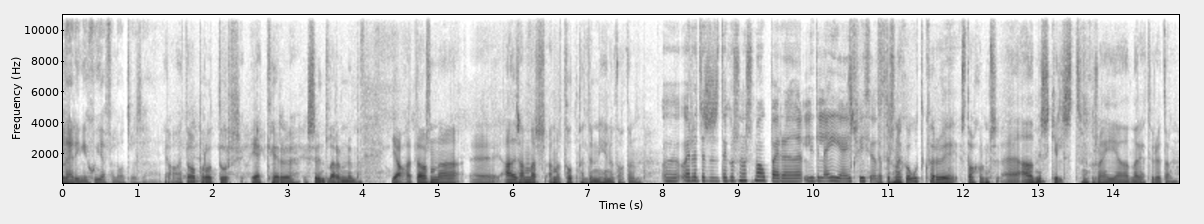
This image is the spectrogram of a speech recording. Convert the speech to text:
Men er ingen chef det så här? Já, þetta var brot úr ekkeru svindlarunum. Já, þetta var svona eh, aðeins annar, annar tótnheldun í hinnum þáttunum. Og er þetta eitthvað svona smábæra eða lítil eiga í Svíþjóð? Þetta er svona eitthvað útkverfi Stokkólms eh, að mér skilst, eitthvað svona eiga þarna rétt fyrir utan.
